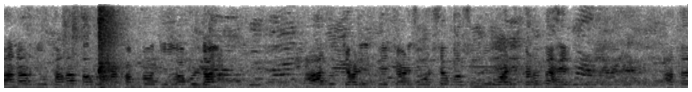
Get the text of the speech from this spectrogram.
राहणार दिवठाणा तालुका खामगाव जिल्हा बुलढाणा. आज चाळीस बेचाळीस वर्षापासून मी वारी करत आहे. आता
